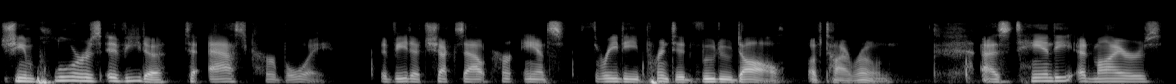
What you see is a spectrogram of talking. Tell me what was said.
She implores Evita to ask her boy. Evita checks out her aunt's 3D printed voodoo doll of Tyrone. As Tandy admires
